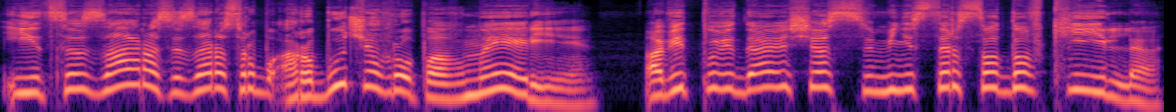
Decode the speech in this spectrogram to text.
І це зараз, і зараз робоча група в мерії. А відповідає зараз Міністерство довкілля.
